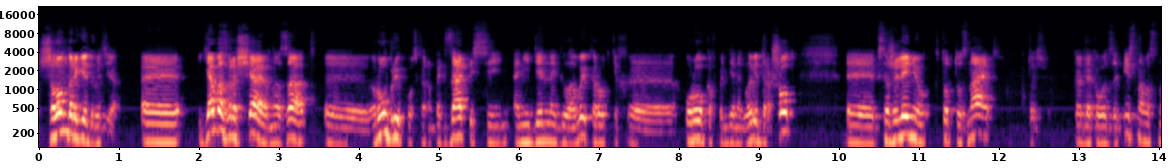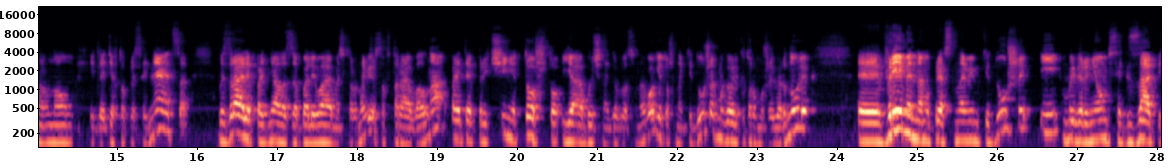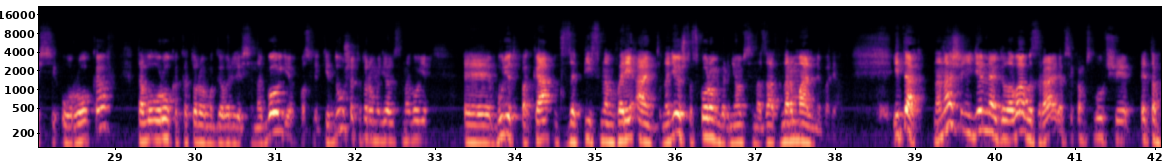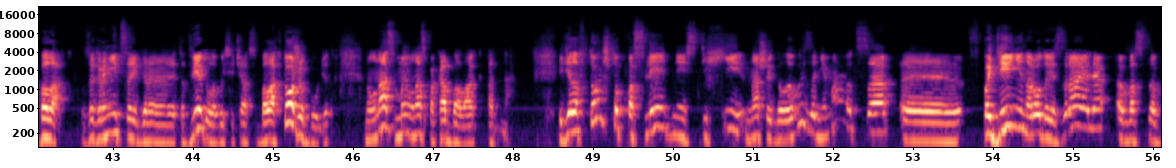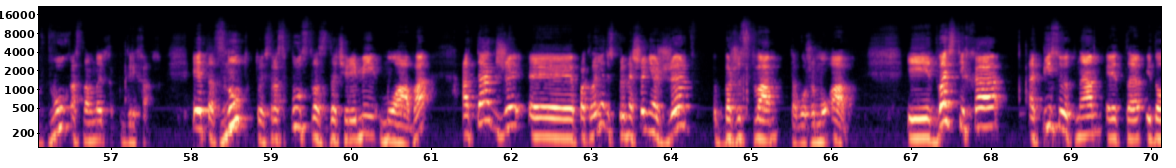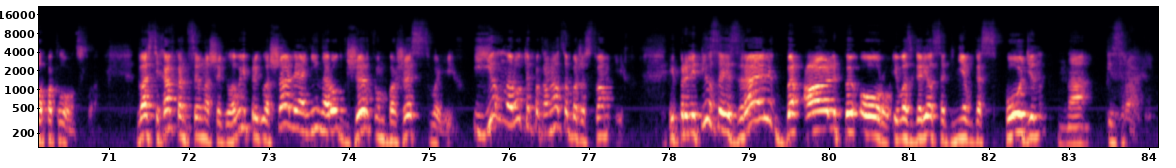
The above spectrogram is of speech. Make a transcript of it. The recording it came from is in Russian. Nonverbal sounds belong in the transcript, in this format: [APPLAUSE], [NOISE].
Шалом, дорогие друзья. Э, Я возвращаю назад э, рубрику, скажем так, записей о недельной главы, коротких э, уроков по недельной главе Дрошот. Э, К сожалению, кто кто знает, то есть для кого это записано в основном, и для тех, кто присоединяется, в Израиле поднялась заболеваемость коронавируса, вторая волна. По этой причине то, что я обычно говорил в синагоге, то, что на кидушах мы говорили, которым уже вернули, временно мы приостановим кидуши, и мы вернемся к записи уроков, того урока, который мы говорили в синагоге, после кидуша, который мы делали в синагоге, э, будет пока в записанном варианте. Надеюсь, что скоро мы вернемся назад в нормальный вариант. Итак, на наша недельная глава в Израиле, в всяком случае, это Балак. За границей это две главы сейчас. Балак тоже будет, но у нас, мы, у нас пока Балак одна. И дело в том, что последние стихи нашей головы занимаются э, в падении народа Израиля в, в двух основных грехах. Это знут, то есть распутство с дочерями Муава, а также э, поклонение, то есть приношение жертв божествам того же Муава. И два стиха описывают нам это идолопоклонство. Два стиха в конце нашей главы приглашали они народ к жертвам божеств своих. И ел народ и поклонялся божествам их. И прилепился Израиль к Бааль-Пеору, и возгорелся гнев Господень на Израиль.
